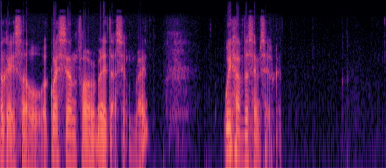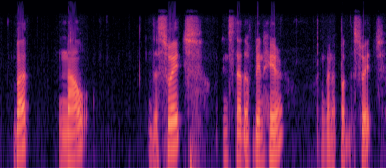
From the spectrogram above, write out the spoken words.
Okay, so a question for Veritasium, right? We have the same circuit. But now the switch, instead of being here, I'm gonna put the switch.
